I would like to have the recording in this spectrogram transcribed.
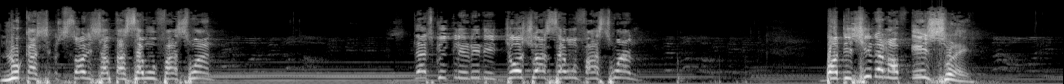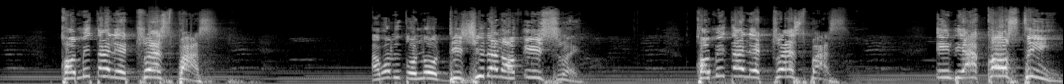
Look at sorry, chapter 7, verse 1. Let's quickly read it. Joshua 7, verse 1. But the children of Israel committed a trespass. I want you to know the children of Israel committed a trespass in their costing.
